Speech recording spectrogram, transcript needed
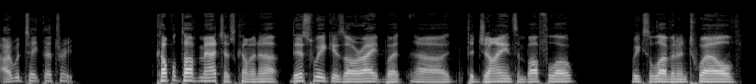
I would take that trade. couple tough matchups coming up. This week is all right, but uh, the Giants and Buffalo, weeks 11 and 12,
